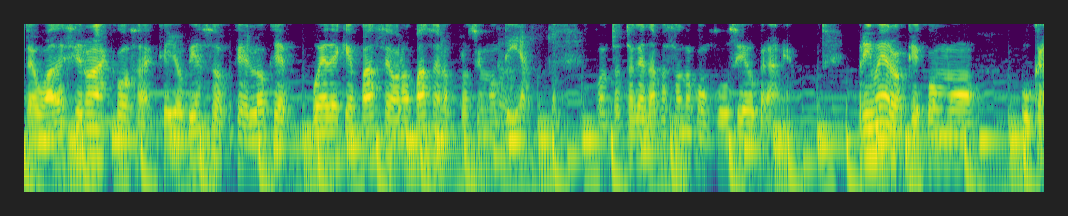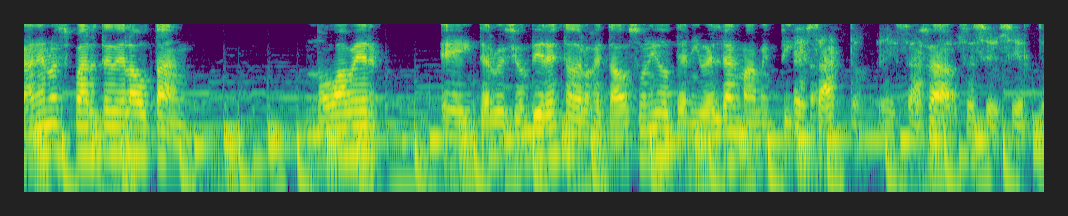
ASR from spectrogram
te voy a decir unas cosas que yo pienso que es lo que puede que pase o no pase en los próximos días con todo esto que está pasando con Rusia y Ucrania. Primero, que como Ucrania no es parte de la OTAN, no va a haber eh, intervención directa de los Estados Unidos de nivel de armamentista. Exacto, exacto. O sea, sí, es cierto.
